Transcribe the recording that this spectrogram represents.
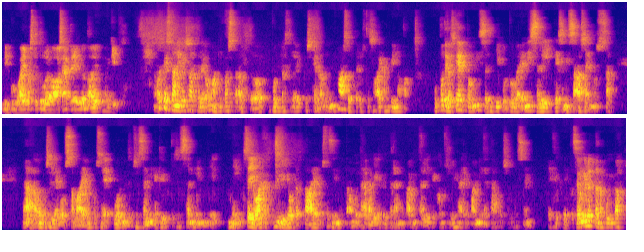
niin kuin vaivasta tulevaa säteilyä tai, tai kipua. Oikeastaan niin jos ajattelee omaakin vastaanottoa potilasta ykköskerralla, niin haastattelusta saa aika hyvin napattu kun potilas kertoo, missä se kipu tulee, missä liikkeessä, missä asennossa, onko se levossa vai onko se kuormituksessa ja minkä tyyppisessä, niin, niin, niin, se jo aika hyvin johdattaa ajatusta sinne, että onko tämä väliökyperäinen vai mitä liikekontrollihäiriö vai mitä tämä voisi olla sen. Että, se on yllättävää, kuinka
